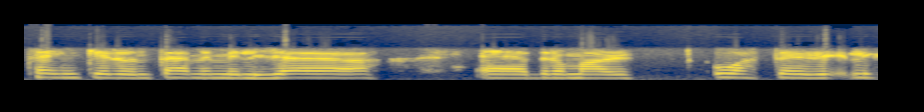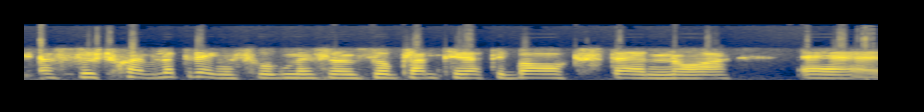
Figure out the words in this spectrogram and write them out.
tänker runt det här med miljö, eh, där de har åter, först skövlat regnskog men sen så planterat tillbaks den och eh,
